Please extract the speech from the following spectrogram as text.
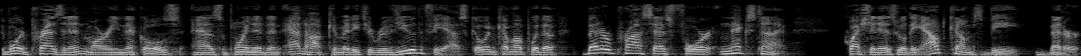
The board president, Maureen Nickels, has appointed an ad hoc committee to review the fiasco and come up with a better process for next time. Question is, will the outcomes be better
